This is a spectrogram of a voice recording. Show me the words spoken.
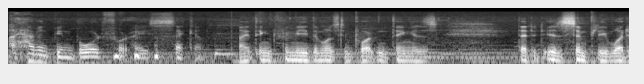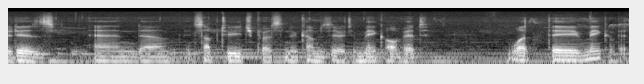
I haven't been bored for a second. I think for me the most important thing is that it is simply what it is and um, it's up to each person who comes here to make of it what they make of it.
